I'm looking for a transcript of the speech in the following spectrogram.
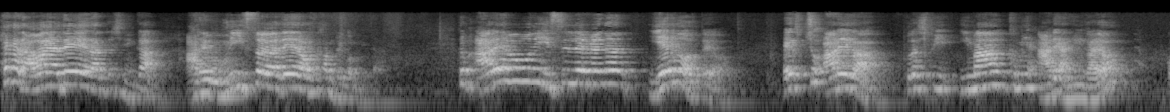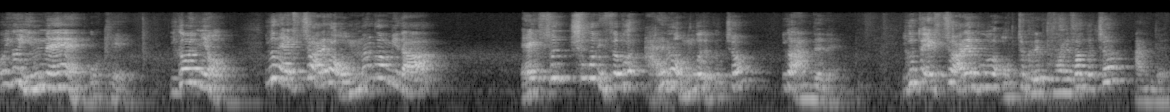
해가 나와야 돼 라는 뜻이니까 아래 부분이 있어야 돼 라고 생각하면 될 겁니다. 그럼 아래 부분이 있으려면은 얘는 어때요? x축 아래가 보다시피 이만큼이 아래 아닌가요? 어 이거 있네. 오케이. 이건요. 이건 x축 아래가 없는 겁니다. x축은 있어도 아래는 없는 거죠. 그렇죠? 이거 안 되네. 이것도 x축 아래 부분 없죠. 그래프상에서 그렇죠? 안 되네.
